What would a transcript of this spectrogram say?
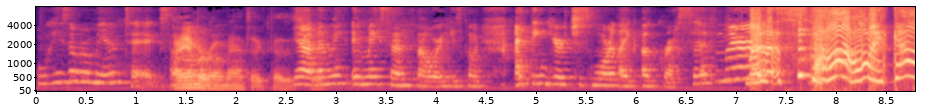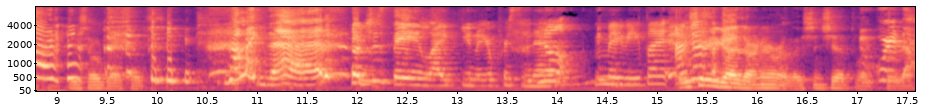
Well, he's a romantic. So. I am a romantic. That is Yeah, true. that makes it makes sense now where he's going. I think you're just more like aggressive, Myra. But uh, stop! Oh my god! You're so aggressive. Not like that. I'm just saying, like you know, your personality. no, maybe, but Are I'm you just sure you guys aren't in a relationship? Like, we're not.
